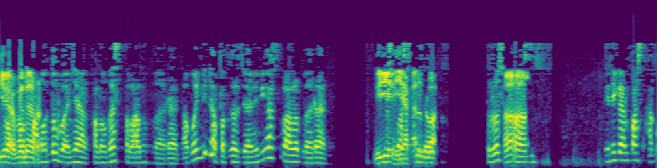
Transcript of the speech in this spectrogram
iya Awal bener Tahun tuh banyak kalau nggak setelah lebaran. Aku ini dapat kerjaan ini kan setelah lebaran. iya iya kan doa Terus Heeh. pas ini kan pas aku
